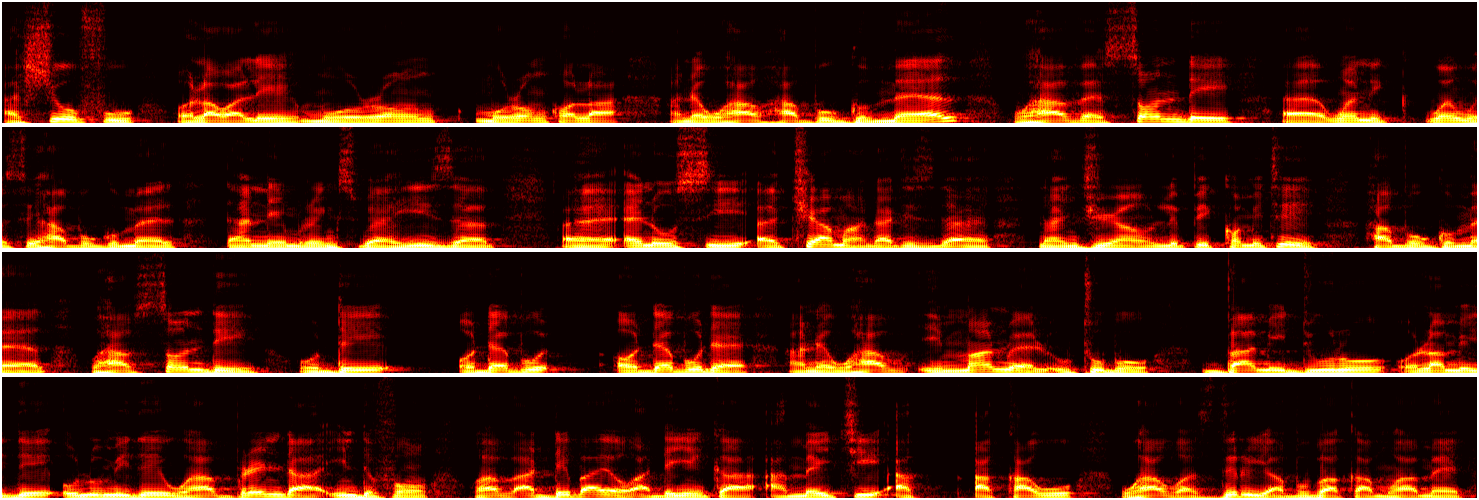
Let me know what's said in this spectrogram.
Ashiofu, Olawale, Moronkola, and then we have Habu Gumel. We have a Sunday, uh, when, it, when we say Habu Gumel, that name rings where he's a uh, uh NOC uh, chairman, that is the Nigerian Olympic Committee, Habu Gumel. We have Sunday, Ode, Odebu, Odebude, and we have Emmanuel Utubo, Bamiduro, Olamide, Olumide, we have Brenda in the phone, we have Adebayo Adeyinka, Amechi, Ak Akawu, we have Waziri Abubakar Mohammed,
